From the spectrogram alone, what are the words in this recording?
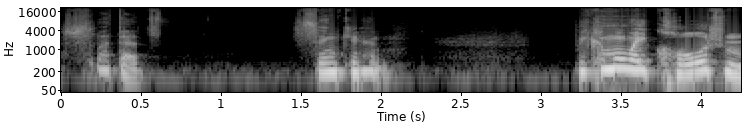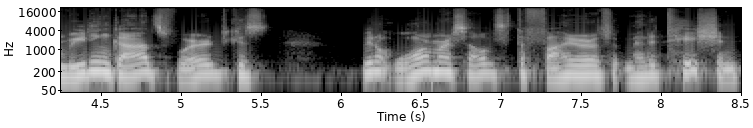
Just let that sink in. We come away cold from reading God's word because we don't warm ourselves at the fire of meditation.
